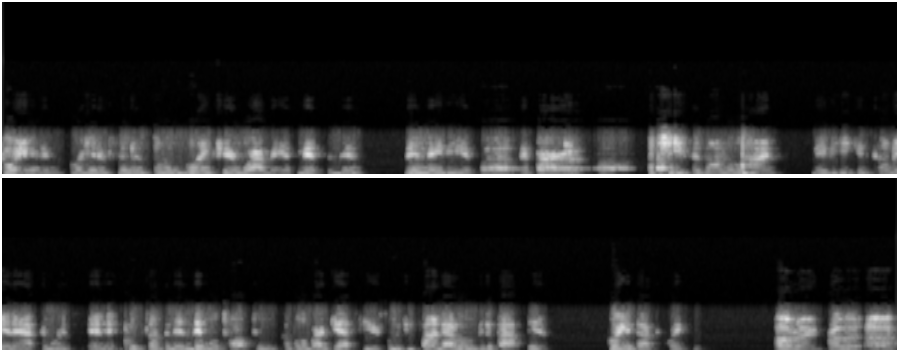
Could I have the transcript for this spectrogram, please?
go ahead and go ahead and fill in some of the blanks here where I may have missed, and then then maybe if uh, if our uh, chief is on the line, maybe he can come in afterwards and, put something in. Then we'll talk to a couple of our guests here so we can find out a little bit about them. Go ahead, Dr. Kwaku. All right, brother. Uh,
